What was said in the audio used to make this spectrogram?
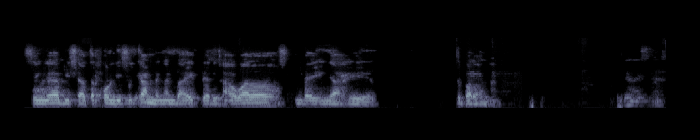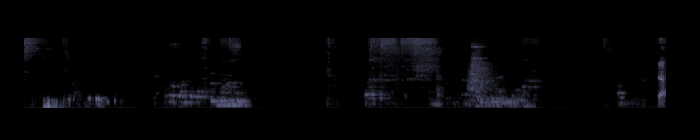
sehingga bisa terkondisikan dengan baik dari awal sampai hingga akhir. Itu Ya.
